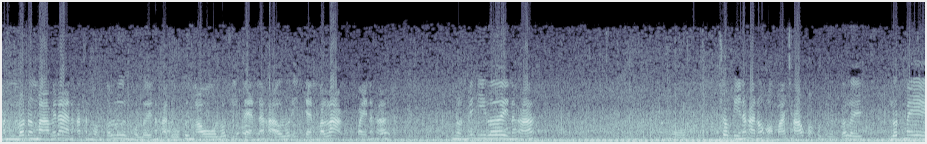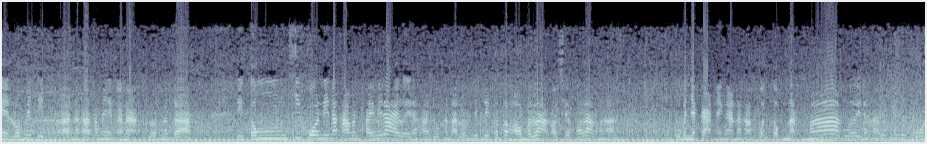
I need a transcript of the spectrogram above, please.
มันรถมันมาไม่ได้นะคะ ถนนก็ลื่นหมดเลยนะคะ ดูเพิ่งเอารถอีแตนนะคะ เอารถอีแตนมาลากออกไปนะคะ ถนนไม่ดีเลยนะคะโโหโชคดีนะคะน้องหอมมาเช้ากว่าคนอื่นก็เลยรถไม่รถไม่ติดอ่านะคะ ถ้าไม่อย่างนั้นอะรถมันจะติดตรงขี้โคลนนี้นะคะ มันไปไม่ได้เลยนะคะ ดูขนาดรถเล็กๆก็ต้องเอามาลากเอาเชือกมาลากนะคะ ดูบรรยากาศในงานนะคะฝนตกหนักมากเลยนะคะพี่ๆทุกคน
